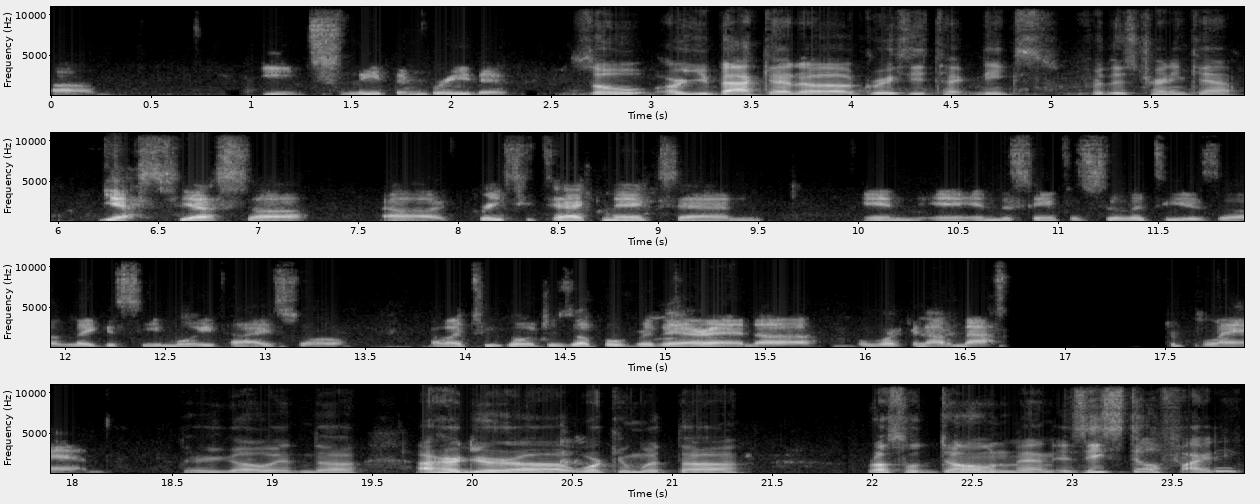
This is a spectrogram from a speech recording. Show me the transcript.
um, eat, sleep, and breathe it. So, are you back at uh, Gracie Technics for this training camp? Yes, yes. Uh, uh, Gracie Technics and in, in the same facility as uh, Legacy Muay Thai. So my two coaches up over there, and uh, we're working out a master plan. There you go. And uh, I heard you're uh, working with uh, Russell Doane, man. Is he still fighting?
